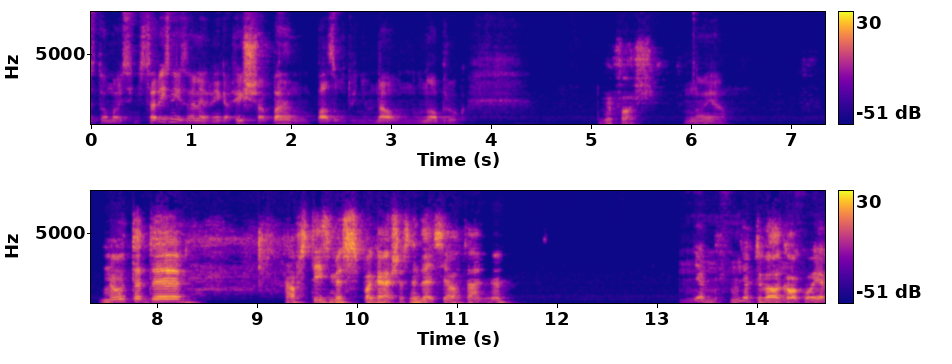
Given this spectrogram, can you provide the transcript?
es domāju, viņas arī iznīcina. Nē, vienkārši izšāva bam un pazuda. Viņu nav un nu, nobruka. Nu, forši. Nu, jā. Nu, tad uh, apstīsimies pagājušās nedēļas jautājumu. Ja? Ja, mm -hmm. ja tu vēl kaut ko, ja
